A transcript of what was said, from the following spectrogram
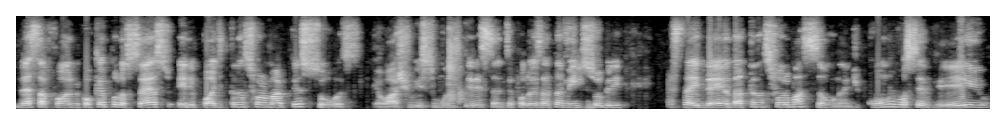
dessa forma, qualquer processo, ele pode transformar pessoas. Eu acho isso muito interessante. Você falou exatamente sobre essa ideia da transformação, né, de como você veio,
